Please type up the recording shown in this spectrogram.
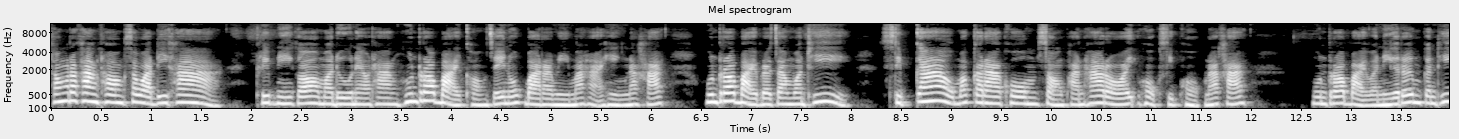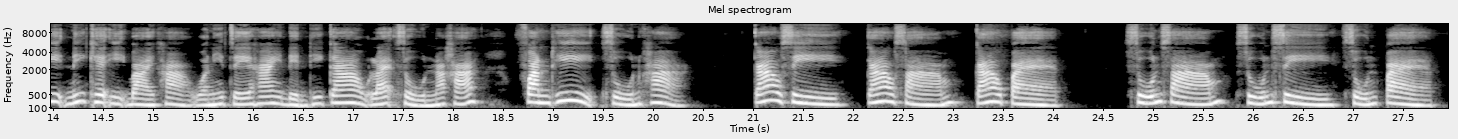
ช่องระฆังทองสวัสดีค่ะ คลิปนี้ก็มาดูแนวทางหุ้นรอบบ่ายของเจนุกบารมีมหาเฮงนะคะ หุ้นรอบบ่ายประจำวันที่ 19 มกราคม 2566 นะคะ หุ้นรอบบ่ายวันนี้เริ่มกันที่นิเคอิบ่ายค่ะ วันนี้เจให้เด่นที่ 9 และ 0 นะคะ ฟันที่ 0 ค่ะ 94 93 98 03 04 08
